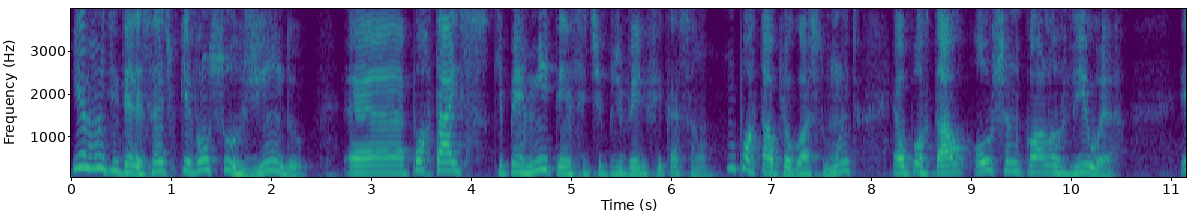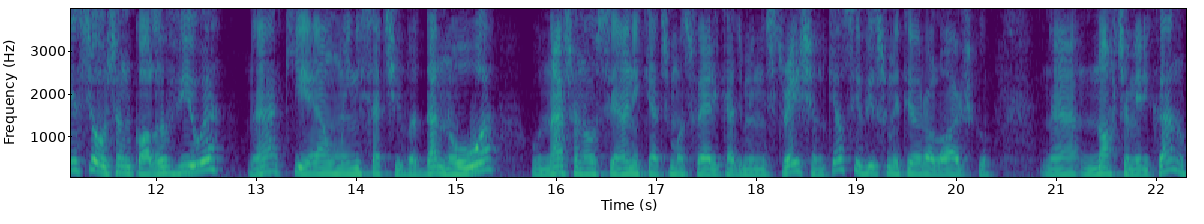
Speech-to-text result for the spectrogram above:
E é muito interessante porque vão surgindo é, portais que permitem esse tipo de verificação. Um portal que eu gosto muito é o portal Ocean Color Viewer. Esse Ocean Color Viewer, né, que é uma iniciativa da NOAA, o National Oceanic Atmospheric Administration, que é o serviço meteorológico né, norte-americano,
